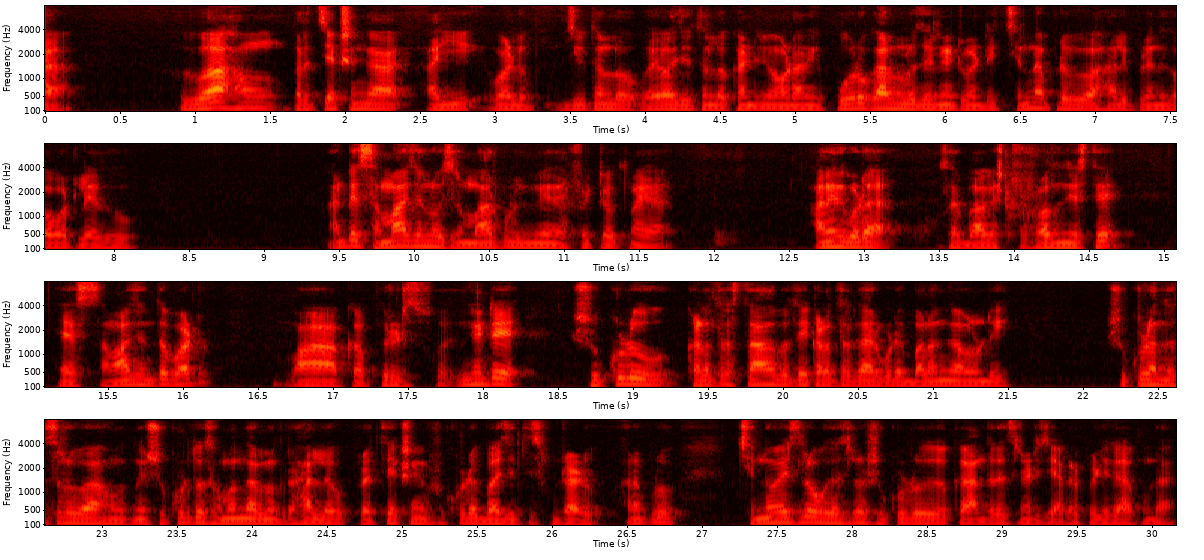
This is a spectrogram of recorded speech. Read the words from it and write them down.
వివాహం ప్రత్యక్షంగా అయ్యి వాళ్ళు జీవితంలో వైవాహ జీవితంలో కంటిన్యూ అవ్వడానికి పూర్వకాలంలో జరిగినటువంటి చిన్నప్పుడు వివాహాలు ఇప్పుడు ఎందుకు అవ్వట్లేదు? అంటే సమాజంలో వచ్చిన మార్పులు మీద ఎఫెక్ట్ అవుతున్నాయా? అనేది కూడా ఒకసారి బాగా శోధన చేస్తే సమాజంతో పాటు మా యొక్క పీరియడ్స్ ఎందుకంటే శుక్రుడు కళత్ర స్థానాధిపతి కళత్రకారు కూడా బలంగా ఉండి శుక్రుడు అందస్తులు వివాహం అవుతుంది. శుక్రుడితో సంబంధాలను గ్రహాలు లేవు. ప్రత్యక్షంగా శుక్రుడే బాధ్యత తీసుకుంటాడు. అన్నప్పుడు చిన్న వయసులో ఒక దశలో శుక్రుడు యొక్క అందరస్సు నడిచి అక్కడ పెళ్ళి కాకుండా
